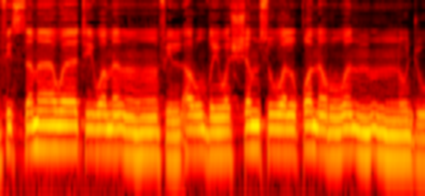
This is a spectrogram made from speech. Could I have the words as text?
في السماوات ومن في الأرض والشمس والقمر والنجوم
